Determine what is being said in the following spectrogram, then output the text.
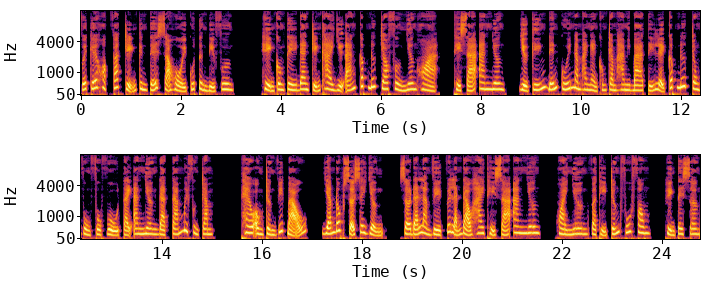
với kế hoạch phát triển kinh tế xã hội của từng địa phương. Hiện công ty đang triển khai dự án cấp nước cho phường Nhân Hòa, thị xã An Nhơn, dự kiến đến cuối năm 2023 tỷ lệ cấp nước trong vùng phục vụ tại An Nhơn đạt 80%. Theo ông Trần Viết Bảo, Giám đốc Sở Xây dựng, Sở đã làm việc với lãnh đạo hai thị xã An Nhơn, Hoài Nhơn và thị trấn Phú Phong, huyện Tây Sơn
